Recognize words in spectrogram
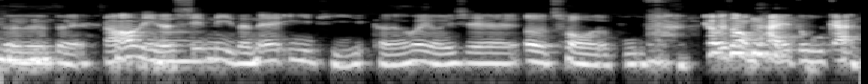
对对对，然后你的心里的那些议题可能会有一些恶臭的部分，有一种排毒感。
